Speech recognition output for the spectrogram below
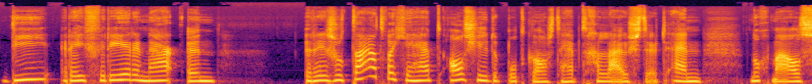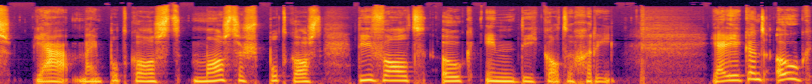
die refereren naar een resultaat wat je hebt als je de podcast hebt geluisterd. En nogmaals, ja, mijn podcast, Masters Podcast, die valt ook in die categorie. Ja, je kunt ook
